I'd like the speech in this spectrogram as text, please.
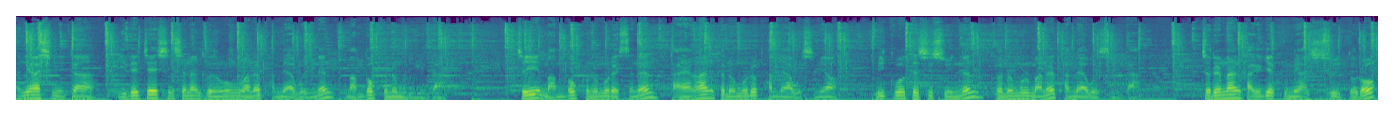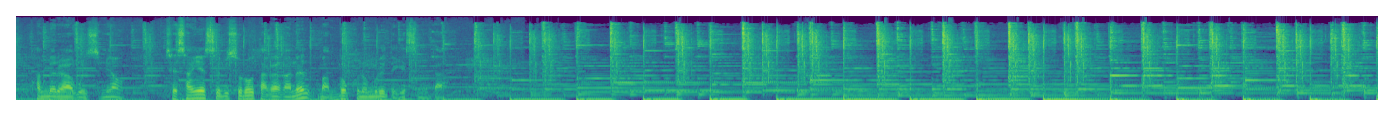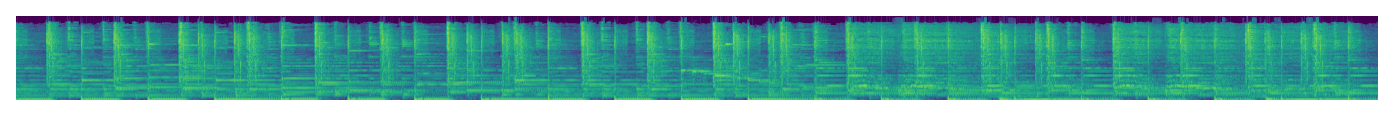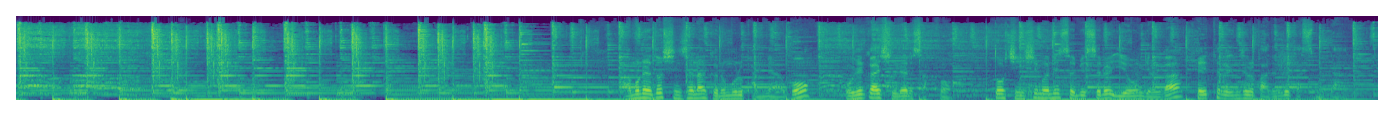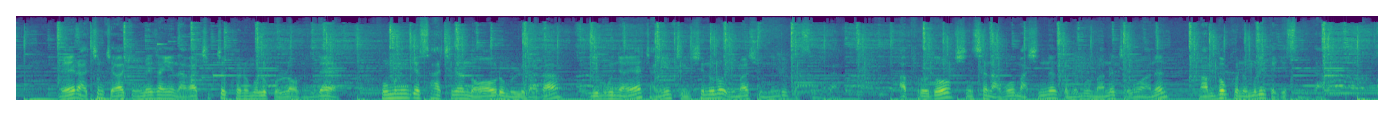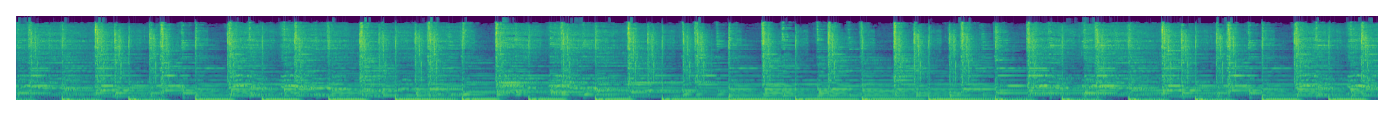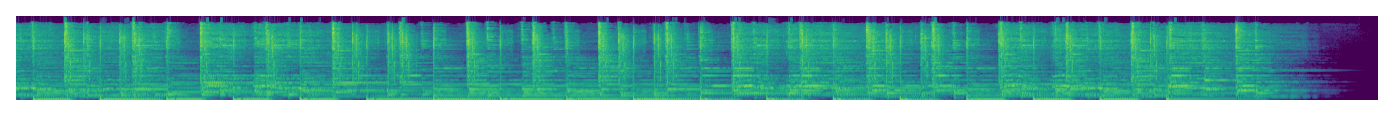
안녕하십니까. 이대째 신선한 근어물만을 판매하고 있는 만복 근어물입니다. 저희 만복 근어물에서는 다양한 근어물을 판매하고 있으며 믿고 드실 수 있는 근어물만을 판매하고 있습니다. 저렴한 가격에 구매하실 수 있도록 판매를 하고 있으며 최상의 서비스로 다가가는 만복 근어물이 되겠습니다. 아무래도 신선한 그릇물을 판매하고 고객과의 신뢰를 쌓고 또 진심 어린 서비스를 이용 결과 케이터가 인증을 받은 것 같습니다. 매일 아침 제가 경매장에 나가 직접 그릇물을 골라오는데 부모님께서 하시는 노하우를 물려받아 이 분야의 장인 정신으로 임할 수 있는 것 같습니다. 앞으로도 신선하고 맛있는 그릇물만을 제공하는 만복 그릇물이 되겠습니다.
